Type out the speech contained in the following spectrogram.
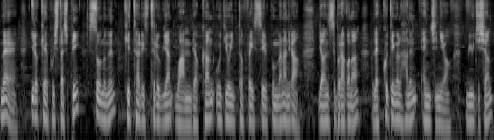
네, 이렇게 보시다시피 소노는 기타리스트를 위한 완벽한 오디오 인터페이스일 뿐만 아니라 연습을 하거나 레코딩을 하는 엔지니어, 뮤지션,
